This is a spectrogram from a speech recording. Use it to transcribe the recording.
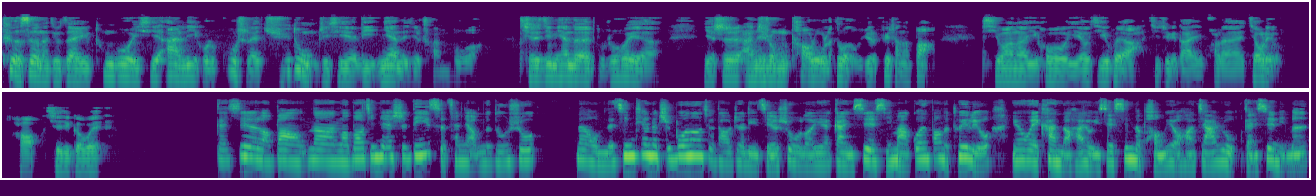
特色呢，就在于通过一些案例或者故事来驱动这些理念的一些传播。其实今天的读书会啊，也是按这种套路来做的，我觉得非常的棒。希望呢以后也有机会啊，继续跟大家一块来交流。好，谢谢各位。感谢老鲍。那老鲍今天是第一次参加我们的读书。那我们的今天的直播呢，就到这里结束了。也感谢喜马官方的推流，因为看到还有一些新的朋友哈加入，感谢你们，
